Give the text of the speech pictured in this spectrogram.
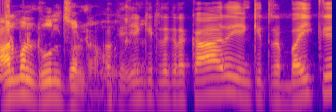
நார்மல் ரூல் சொல்கிறோம் ஓகே என்கிட்ட இருக்கிற காரு என்கிட்ட இருக்கிற பைக்கு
